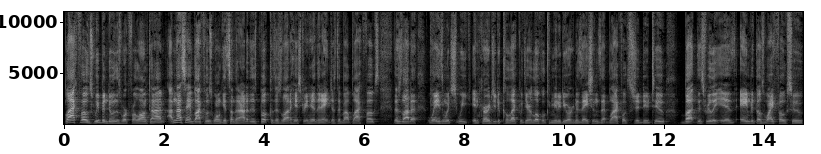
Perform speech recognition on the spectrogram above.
black folks, we've been doing this work for a long time. I'm not saying black folks won't get something out of this book because there's a lot of history in here that ain't just about black folks. There's a lot of ways in which we encourage you to collect with your local community organizations that black folks should do too. But this really is aimed at those white folks who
